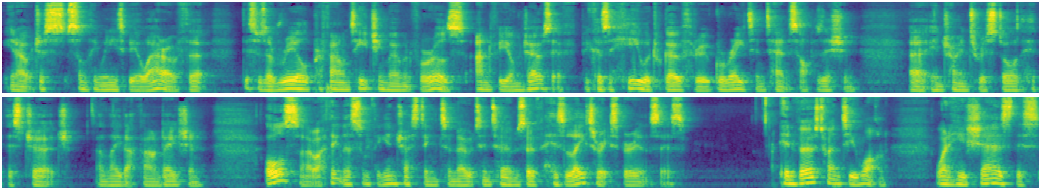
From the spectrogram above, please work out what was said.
you know just something we need to be aware of that this was a real profound teaching moment for us and for young Joseph because he would go through great intense opposition uh, in trying to restore this church and lay that foundation. Also, I think there's something interesting to note in terms of his later experiences. In verse 21, when he shares this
